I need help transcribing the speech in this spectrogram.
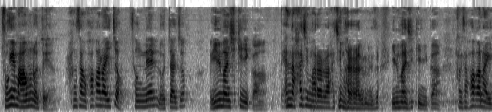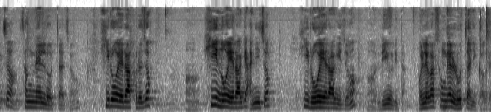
종의 마음은 어때요? 항상 화가 나 있죠? 성낼 노자죠? 일만 시키니까 맨날 하지 말아라 하지 말아라 그러면서 일만 시키니까 항상 화가 나 있죠? 성낼 노자죠. 히로에락 그러죠? 어, 히노에락이 아니죠? 히로에락이죠. 어, 리얼이다. 원래가 성낼 노자니까 그래.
